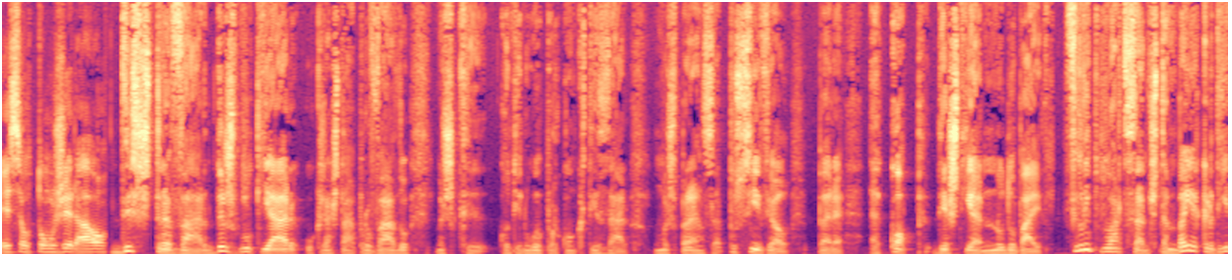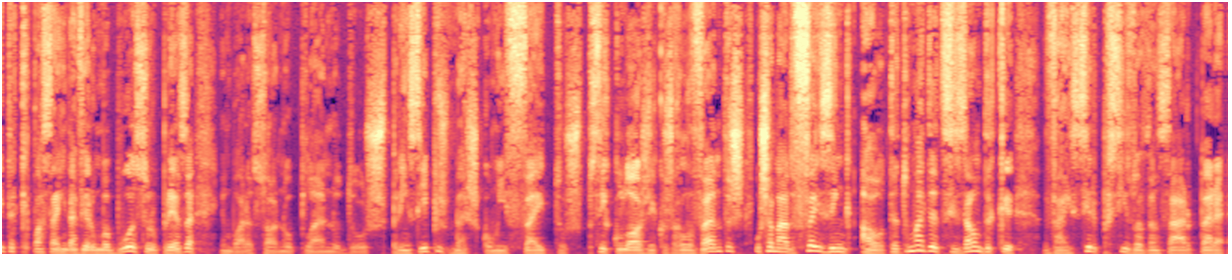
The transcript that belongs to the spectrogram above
Esse é o tom geral. Destravar, desbloquear o que já está aprovado, mas que continua por concretizar uma esperança possível para a COP deste ano no Dubai. Filipe Duarte Santos também acredita que possa ainda haver uma boa surpresa, embora só no plano dos princípios, mas com efeitos psicológicos relevantes, o chamado phasing out, a tomada de decisão de que vai ser preciso avançar para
